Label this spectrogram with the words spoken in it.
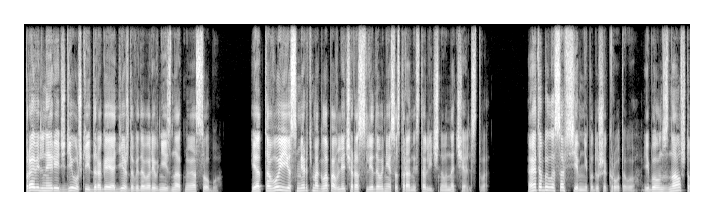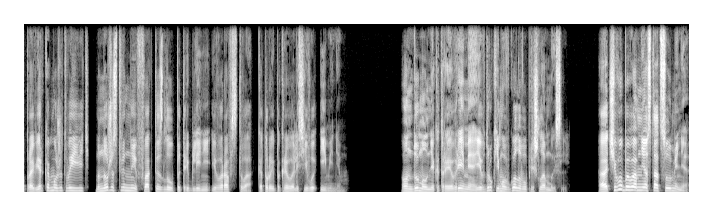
Правильная речь девушки и дорогая одежда выдавали в ней знатную особу. И оттого ее смерть могла повлечь расследование со стороны столичного начальства. Это было совсем не по душе Кротову, ибо он знал, что проверка может выявить множественные факты злоупотреблений и воровства, которые покрывались его именем. Он думал некоторое время, и вдруг ему в голову пришла мысль. «А чего бы вам не остаться у меня?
